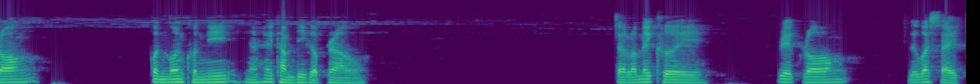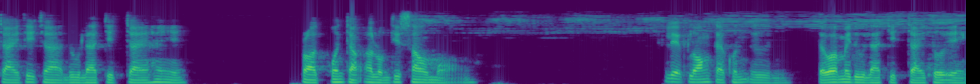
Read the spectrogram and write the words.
ร้องคนโน้นคนนี้นะให้ทำดีกับเรา แต่เราไม่เคยเรียกร้อง หรือว่าใส่ใจที่จะดูแลจิตใจให้ปลอดพ้นจากอารมณ์ที่เศร้าหมอง เรียกร้องแต่คนอื่น แต่ว่าไม่ดูแลจิตใจตัวเอง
